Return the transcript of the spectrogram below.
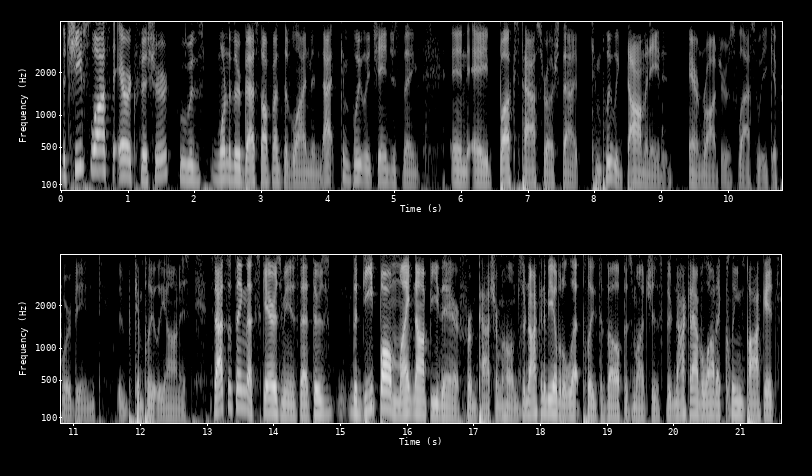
the Chiefs lost to Eric Fisher, who was one of their best offensive linemen. That completely changes things in a Bucks pass rush that completely dominated Aaron Rodgers last week, if we're being completely honest. So that's the thing that scares me is that there's the deep ball might not be there from Patrick Mahomes. They're not going to be able to let plays develop as much as they're not going to have a lot of clean pockets,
